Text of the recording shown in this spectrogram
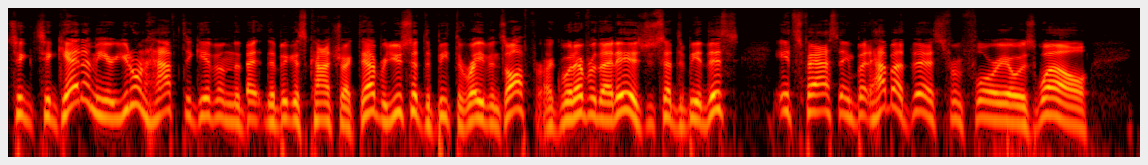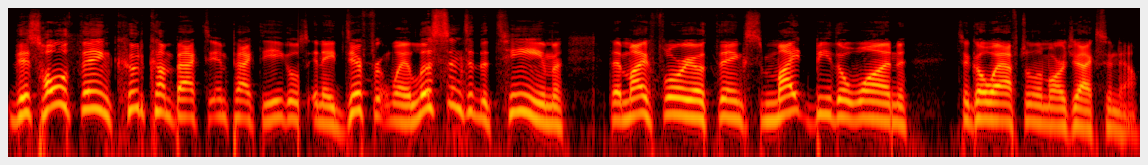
to, to get him here, you don't have to give him the, the biggest contract ever. You said to beat the Ravens offer, like whatever that is. You said to be this. It's fascinating. But how about this from Florio as well? this whole thing could come back to impact the Eagles in a different way. Listen to the team that Mike Florio thinks might be the one to go after Lamar Jackson now.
